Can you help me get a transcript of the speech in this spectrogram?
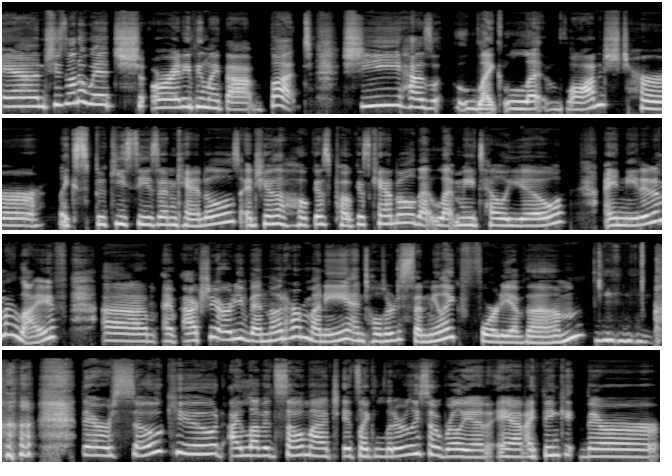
And she's not a witch or anything like that, but she has like let, launched her like spooky season candles, and she has a hocus pocus candle that let me tell you I need it in my life. Um, I've actually already Venmoed her money and told her to send me like 40 of them. they're so cute. I love it so much. It's like literally so brilliant. And I think they're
